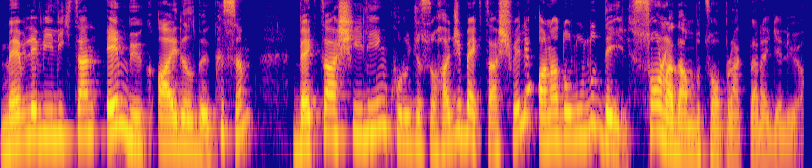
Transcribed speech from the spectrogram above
Mevlevilikten en büyük ayrıldığı kısım Bektaşiliğin kurucusu Hacı Bektaş Veli Anadolulu değil. Sonradan bu topraklara geliyor.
